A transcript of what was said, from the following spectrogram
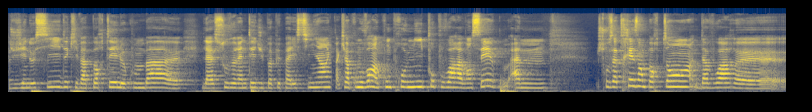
du génocide, qui va porter le combat de la souveraineté du peuple palestinien, qui va promouvoir un compromis pour pouvoir avancer je trouve ça très important d'avoir euh,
